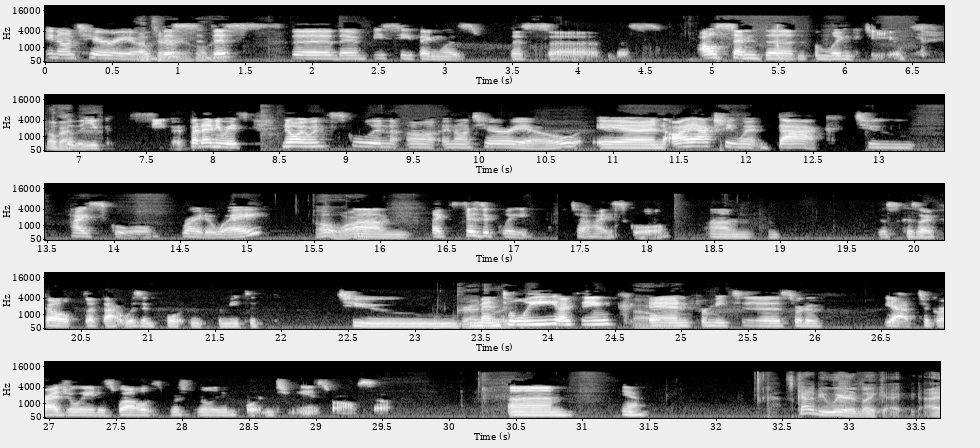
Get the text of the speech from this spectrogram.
in Ontario. Ontario this okay. this the the BC thing was this uh this. I'll send the, the link to you okay. so that you can see it. But anyways, no, I went to school in uh, in Ontario, and I actually went back to high school right away. Oh wow! Um, like physically to high school. Um, just because I felt that that was important for me to to Graduate. mentally, I think, Oh. and for me to sort of yeah to graduate as well was really important to me as well. So, um, yeah, It's got to be weird. Like I, I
